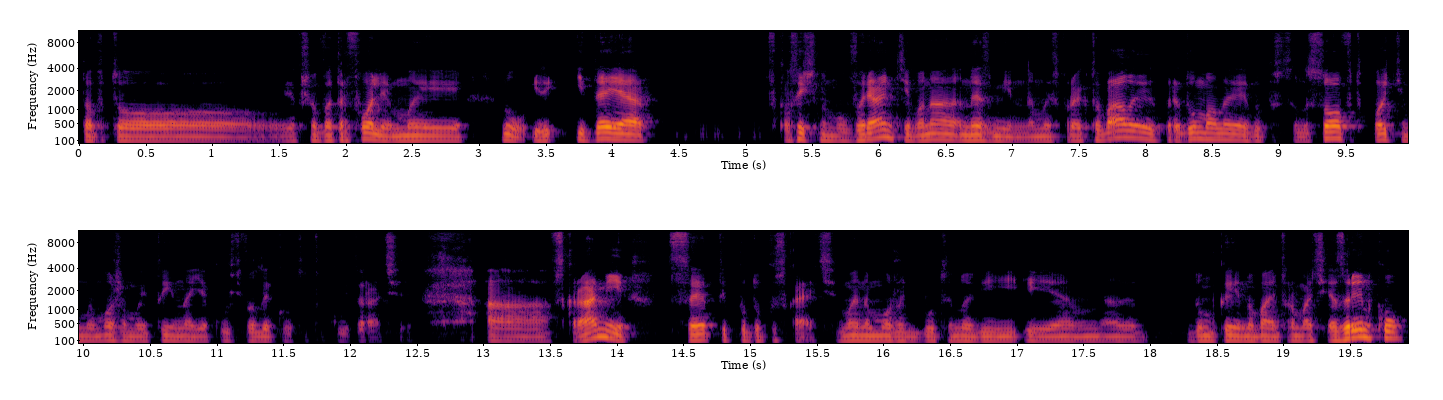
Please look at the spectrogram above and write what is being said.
Тобто, якщо в Ватерфолі ми ну ідея в класичному варіанті вона незмінна. Ми спроектували, придумали, випустили софт. Потім ми можемо йти на якусь велику таку ітерацію. А в скрамі це типу допускається. В мене можуть бути нові і е, думки, нова інформація з ринку.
